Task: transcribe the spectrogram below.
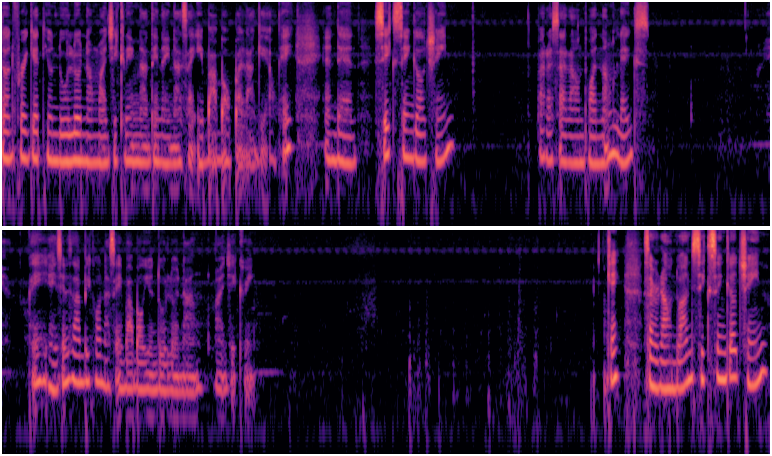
Don't forget yung dulo ng magic ring natin ay nasa ibabaw palagi. Okay? And then, 6 single chain para sa round 1 ng legs. Okay? Yan sinasabi ko, nasa ibabaw yung dulo ng magic ring. Okay, so round 1, 6 single chain.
